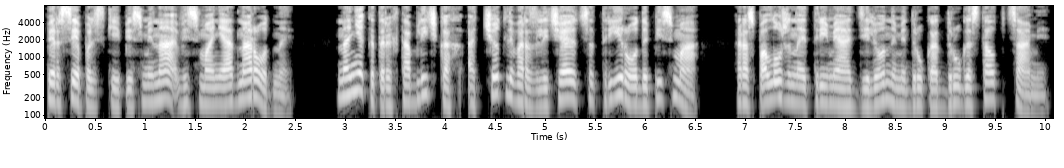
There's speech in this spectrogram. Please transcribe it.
Персепольские письмена весьма неоднородны. На некоторых табличках отчетливо различаются три рода письма, расположенные тремя отделенными друг от друга столбцами.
